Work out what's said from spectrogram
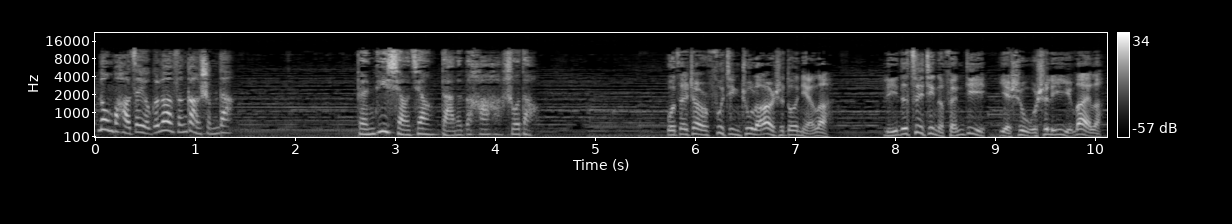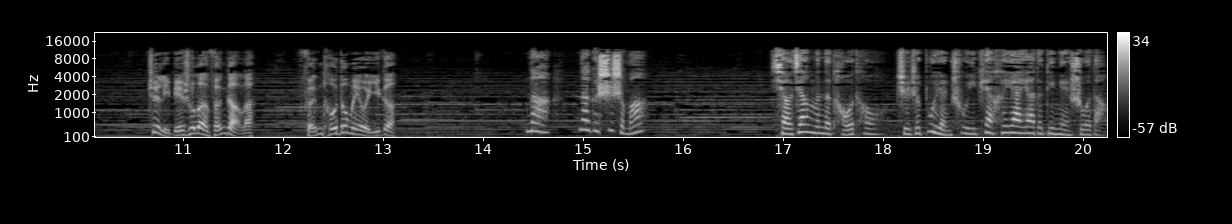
弄不好再有个乱坟岗什么的。本地小将打了个哈哈，说道：“我在这儿附近住了二十多年了，离得最近的坟地也是五十里以外了。这里别说乱坟岗了，坟头都没有一个。”那那个是什么？小将们的头头指着不远处一片黑压压的地面说道：“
